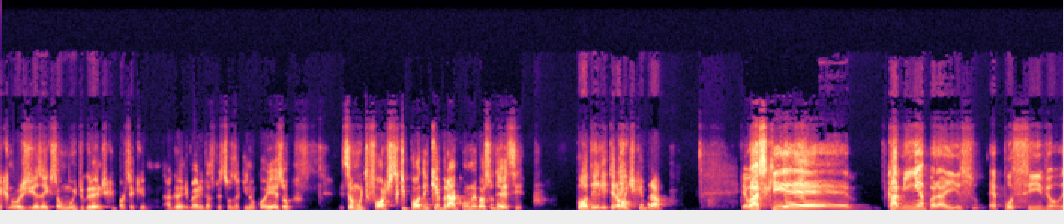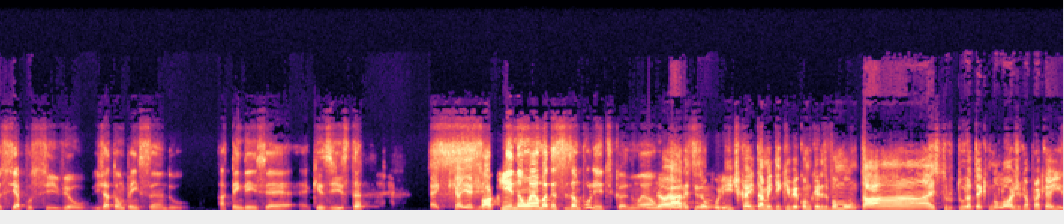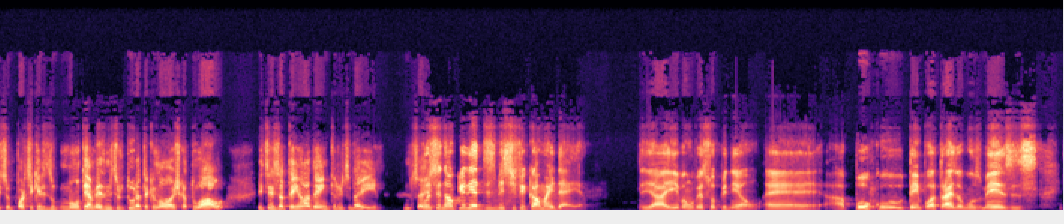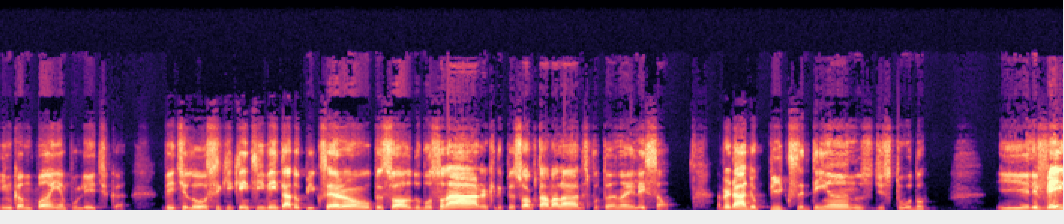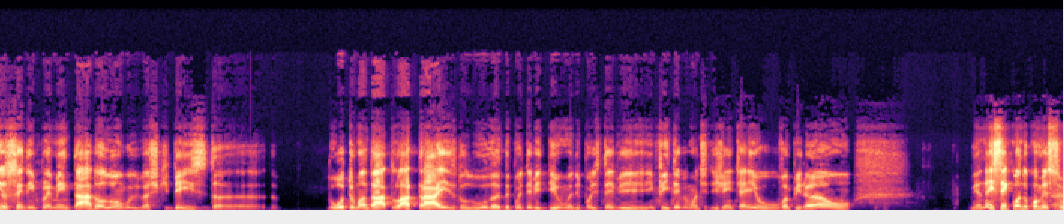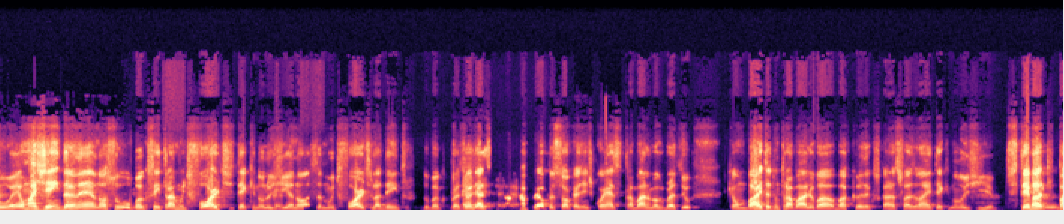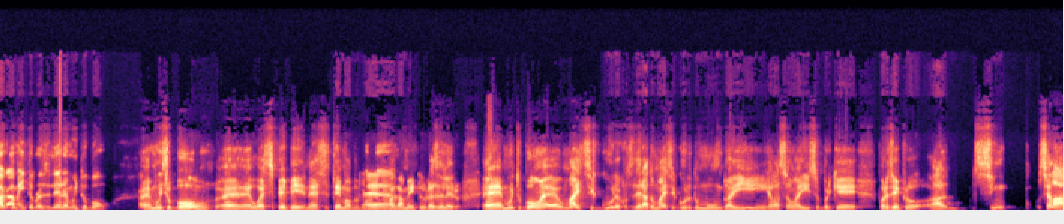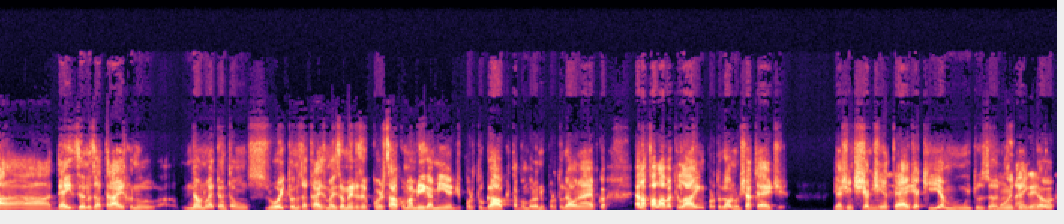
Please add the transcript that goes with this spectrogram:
aí que são muito grandes, que pode ser que a grande maioria das pessoas aqui não conheçam, são muito fortes que podem quebrar com um negócio desse podem literalmente Bom, quebrar. Eu acho que é, caminha para isso, é possível, se é possível, já estão pensando, a tendência é, é que exista. É que aí gente... Só que não é uma decisão política, não é um Não é uma decisão que... política e também tem que ver como que eles vão montar a estrutura tecnológica para que é isso. Pode ser que eles montem a mesma estrutura tecnológica atual e você já tenha lá dentro isso daí. Não sei. Por sinal, eu queria desmistificar uma ideia. E aí vamos ver sua opinião. É, há pouco tempo atrás, alguns meses, em campanha política, ventilou-se que quem tinha inventado o Pix era o pessoal do Bolsonaro, aquele pessoal que estava lá disputando a eleição. Na verdade, o Pix ele tem anos de estudo e ele veio sendo implementado ao longo, acho que desde a, outro mandato lá atrás do Lula, depois teve Dilma, depois teve, enfim, teve um monte de gente aí, o Vampirão. Eu nem sei quando começou. É, é uma agenda, né? O nosso o Banco Central é muito forte, tecnologia é. nossa, muito forte lá dentro do Banco do Brasil. É. Aliás, o pessoal que a gente conhece, trabalha no Banco do Brasil, que é um baita de um trabalho bacana que os caras fazem lá em tecnologia. O sistema de pagamento brasileiro é muito bom. É muito bom, é, o SPB, né? Sistema é. Pagamento Brasileiro. É muito bom, é o mais seguro, é considerado o mais seguro do mundo aí em relação a isso, porque, por exemplo, há cinco, sei lá, há 10 anos atrás, quando. Não, não é tanto, há uns oito anos atrás, mais ou menos, eu conversava com uma amiga minha de Portugal, que estava morando em Portugal na época, ela falava que lá em Portugal não tinha TED. E a gente já Sim. tinha TED aqui há muitos anos, Muito né? Tempo. Então,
